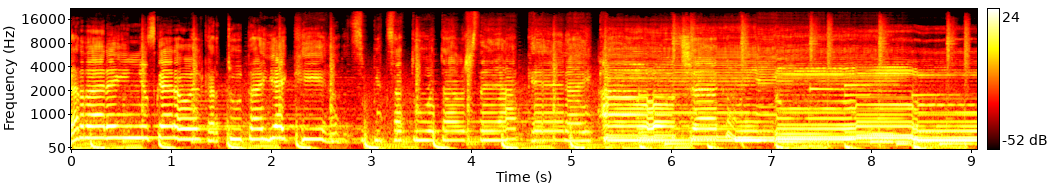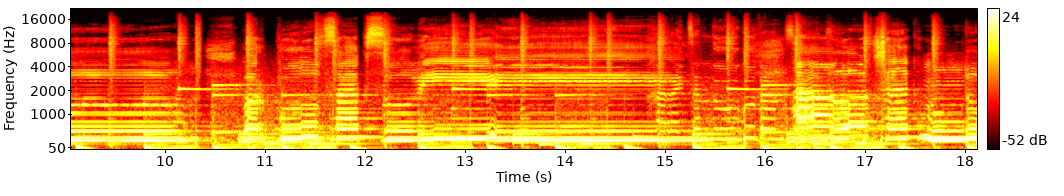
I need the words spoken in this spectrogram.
Dardare inoz gero elkartuta jaiki. Zupitzatu eta besteak eraiki. Ahotsak mundu. Gorputzak zubi Ahotsak mundu.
